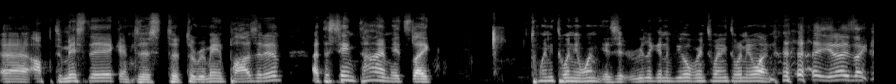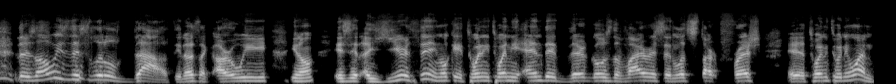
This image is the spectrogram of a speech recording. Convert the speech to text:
uh, optimistic and just to, to remain positive. At the same time, it's like 2021 is it really going to be over in 2021 you know it's like there's always this little doubt you know it's like are we you know is it a year thing okay 2020 ended there goes the virus and let's start fresh uh, 2021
